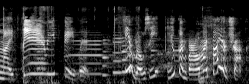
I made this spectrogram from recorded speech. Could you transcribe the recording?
My very favorite. Here, Rosie, you can borrow my fire truck.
